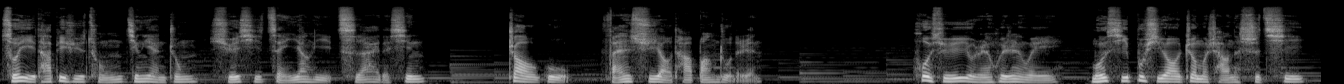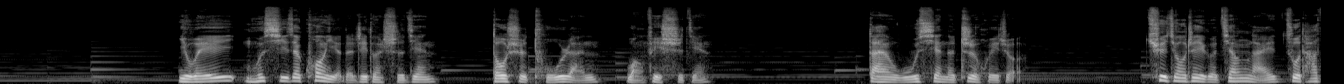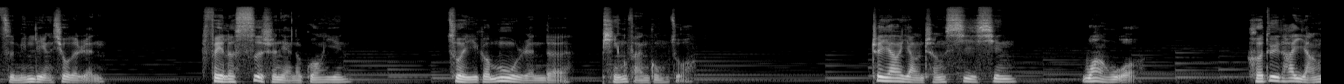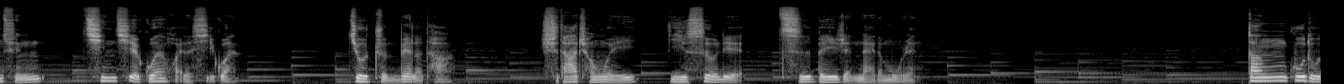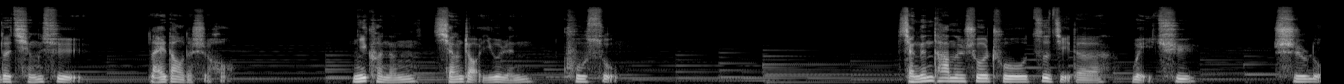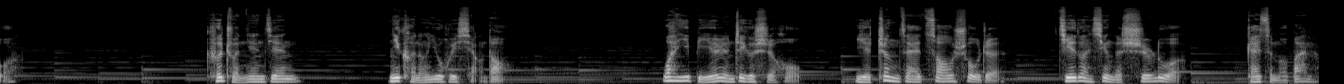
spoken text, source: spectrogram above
所以他必须从经验中学习怎样以慈爱的心照顾凡需要他帮助的人。或许有人会认为摩西不需要这么长的时期，以为摩西在旷野的这段时间都是徒然枉费时间。但无限的智慧者，却叫这个将来做他子民领袖的人，费了四十年的光阴，做一个牧人的平凡工作。这样养成细心、忘我和对他羊群亲切关怀的习惯，就准备了他，使他成为以色列慈悲忍耐的牧人。当孤独的情绪来到的时候，你可能想找一个人哭诉，想跟他们说出自己的委屈、失落。可转念间，你可能又会想到：万一别人这个时候也正在遭受着阶段性的失落，该怎么办呢？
